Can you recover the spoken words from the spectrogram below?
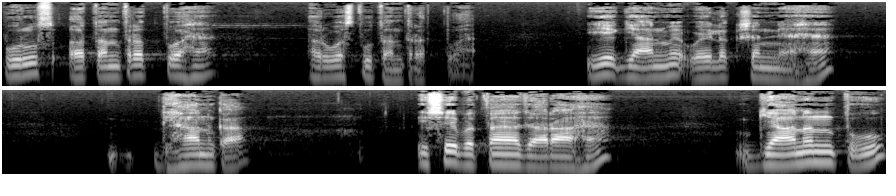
पुरुष अतंत्रत्व है और वस्तु तंत्रत्व है। ये ज्ञान में वैलक्षण्य है। ध्यान का इसे बताया जा रहा है, ज्ञानंतु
